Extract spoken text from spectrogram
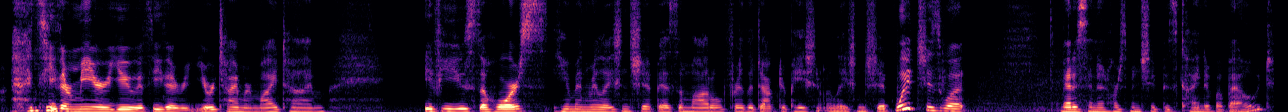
it's either me or you, it's either your time or my time. If you use the horse human relationship as a model for the doctor patient relationship, which is what medicine and horsemanship is kind of about,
